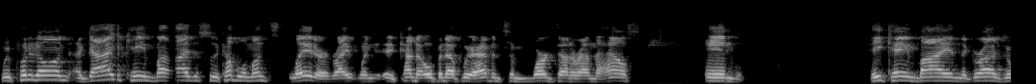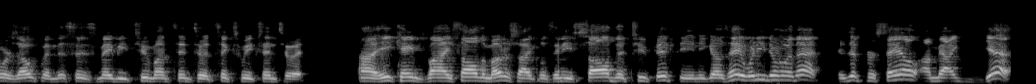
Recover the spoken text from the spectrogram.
we put it on. A guy came by. This was a couple of months later, right when it kind of opened up. We were having some work done around the house, and he came by, and the garage doors open. This is maybe two months into it, six weeks into it. Uh, he came by, saw the motorcycles, and he saw the 250, and he goes, "Hey, what are you doing with that? Is it for sale?" I'm like, "Yes."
